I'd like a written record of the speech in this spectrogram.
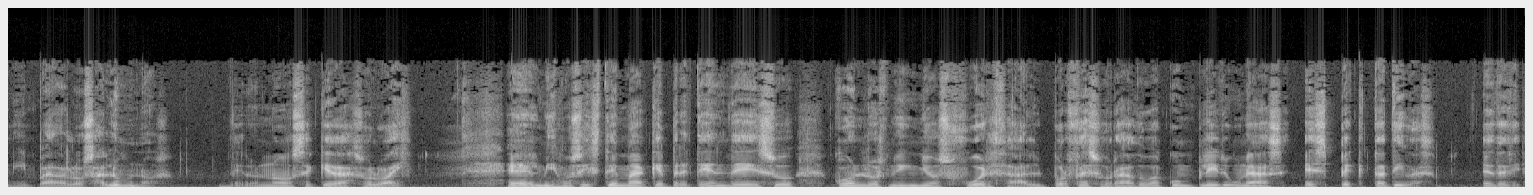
ni para los alumnos, pero no se queda solo ahí. El mismo sistema que pretende eso con los niños fuerza al profesorado a cumplir unas expectativas, es decir,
